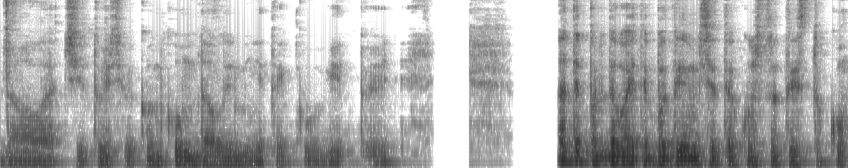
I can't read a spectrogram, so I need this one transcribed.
дала, чи тось виконком дали мені таку відповідь. А тепер давайте подивимося таку статистику.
